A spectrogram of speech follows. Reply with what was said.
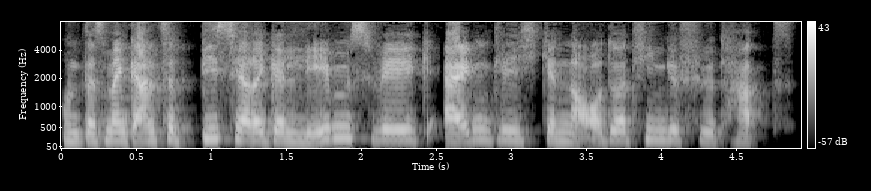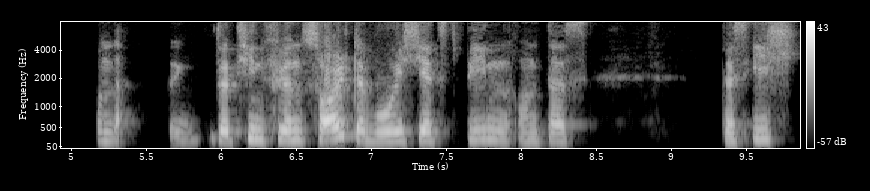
Und dass mein ganzer bisheriger Lebensweg eigentlich genau dorthin geführt hat. Und dorthin führen sollte, wo ich jetzt bin und dass, dass ich,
